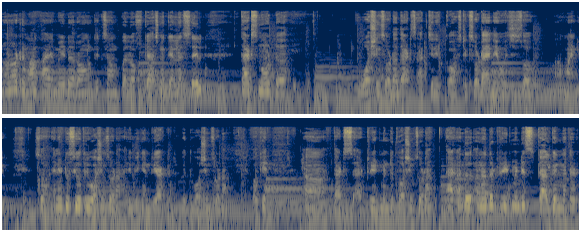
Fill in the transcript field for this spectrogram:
no not remark i made a wrong example of Castner cell. That's not uh, washing soda that's actually caustic soda NaOH so uh, mind you so Na2CO3 washing soda if we can react it with washing soda okay uh, that's a treatment with washing soda and another treatment is Calgon method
